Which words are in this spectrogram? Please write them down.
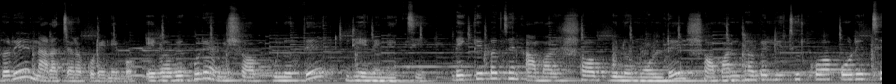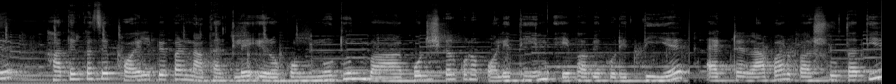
করে নাড়াচাড়া করে নেব। এভাবে করে আমি সবগুলোতে ঢেলে নিচ্ছি। দেখতে পাচ্ছেন আমার সবগুলো মোল্ডে সমানভাবে লিচুর কোয়া পড়েছে। হাতের কাছে ফয়েল পেপার না থাকলে এরকম নতুন বা পরিষ্কার কোনো পলিথিন এভাবে করে দিয়ে একটা রাবার বা সুতা দিয়ে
